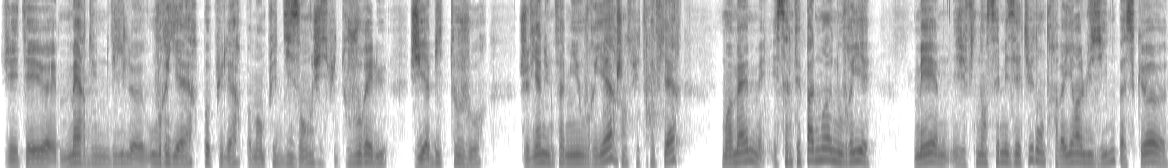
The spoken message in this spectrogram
J'ai été euh, maire d'une ville euh, ouvrière, populaire, pendant plus de dix ans. J'y suis toujours élu. J'y habite toujours. Je viens d'une famille ouvrière, j'en suis très fier. Moi-même, et ça ne fait pas de moi un ouvrier. Mais j'ai financé mes études en travaillant à l'usine parce que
